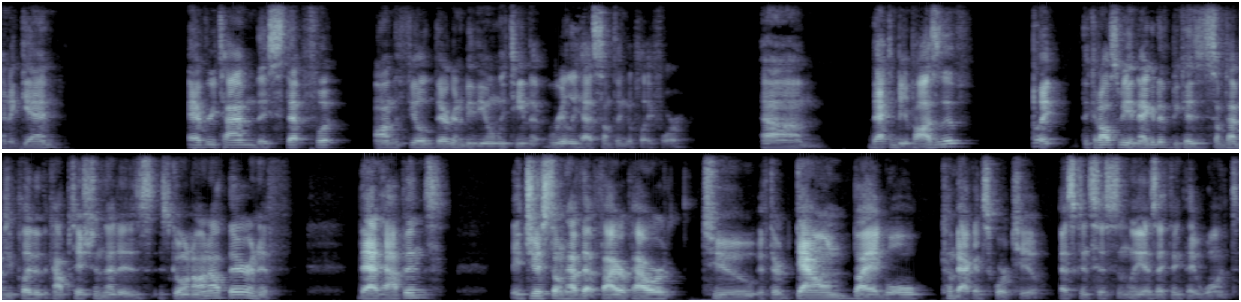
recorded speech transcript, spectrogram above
And again, every time they step foot on the field, they're going to be the only team that really has something to play for. Um, that can be a positive, but it can also be a negative because sometimes you play to the competition that is is going on out there, and if that happens, they just don't have that firepower to, if they're down by a goal, come back and score two as consistently as I think they want.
